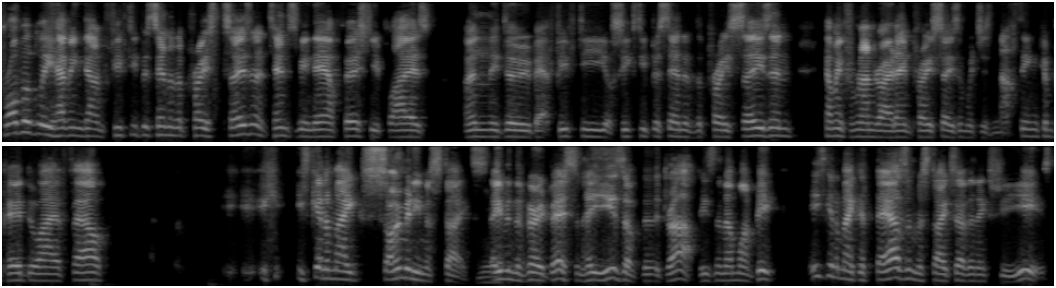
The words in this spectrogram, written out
probably having done 50% of the pre-season. It tends to be now first year players only do about 50 or 60% of the pre-season coming from an under 18 preseason, which is nothing compared to AFL. He's going to make so many mistakes, yeah. even the very best, and he is of the draft. He's the number one pick. He's going to make a thousand mistakes over the next few years,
